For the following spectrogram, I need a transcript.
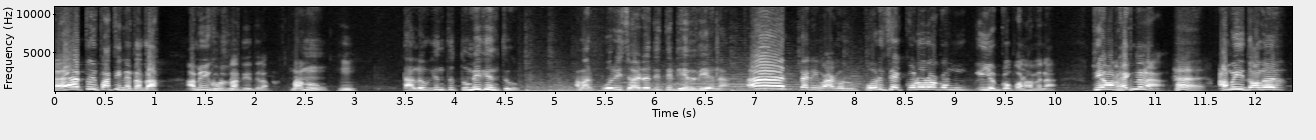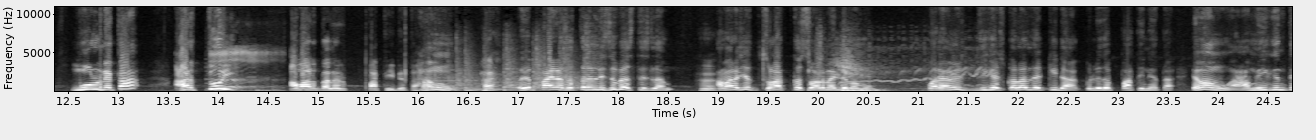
হ্যাঁ তুই পাতি নেতা যা। আমি ঘোষণা দিয়ে দিলাম। মামু হুম। তাহলেও কিন্তু তুমি কিন্তু আমার পরিচয়টা দিতে ঢিল দিয়ে না। তারি পাগল পরিচয় কোনো রকম ইয়ে গোপন হবে না। তুই আমার ভাগ্নে না? হ্যাঁ। আমি দলের মূল নেতা আর তুই আমার দলের পাতি নেতা। হ্যাঁ। ওই যে পায়রা সত্তরের লিচু বেচতেছিলাম হ্যাঁ। আমার এসে চড়াত করে চড় মারলে মামু। পরে আমি জিজ্ঞেস করলাম যে কি ডাক বললে যে পাতি নেতা। এ মামু আমি কিন্তু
